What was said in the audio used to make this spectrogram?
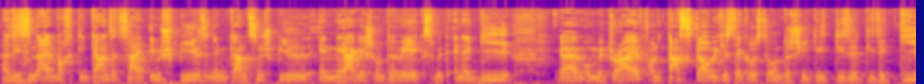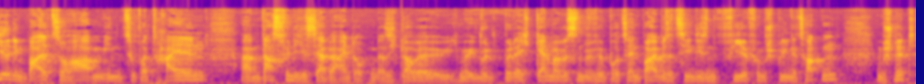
Also die sind einfach die ganze Zeit im Spiel, sind im ganzen Spiel energisch unterwegs, mit Energie ähm, und mit Drive. Und das, glaube ich, ist der größte Unterschied. Die, diese, diese Gier, den Ball zu haben, ihn zu verteilen, ähm, das finde ich ist sehr beeindruckend. Also ich glaube, ich würde würd echt gerne mal wissen, wie viel Prozent Ballbesitz sie in diesen vier, fünf Spielen jetzt hatten im Schnitt.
